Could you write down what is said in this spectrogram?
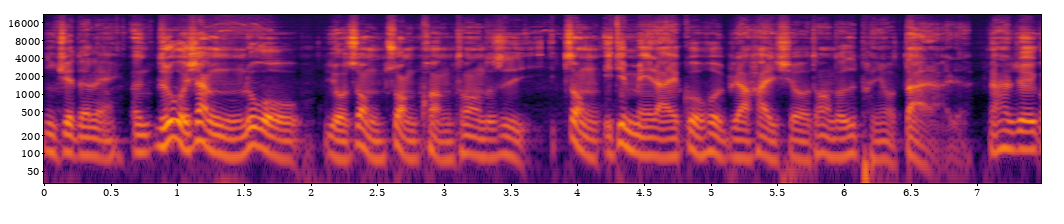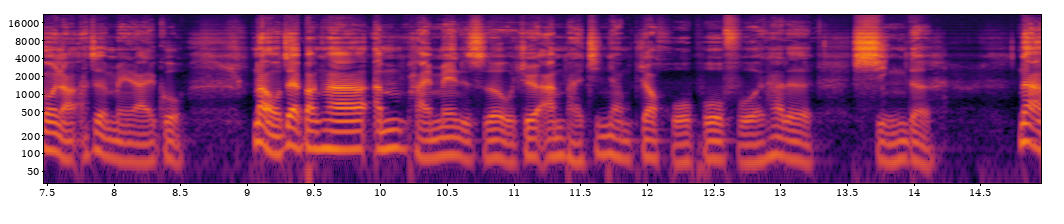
你觉得嘞？嗯，如果像如果有这种状况，通常都是这种一定没来过或者比较害羞，通常都是朋友带来的，然后他就会跟我讲啊，这个没来过。那我在帮他安排妹的时候，我就安排尽量比较活泼，符合他的型的。那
